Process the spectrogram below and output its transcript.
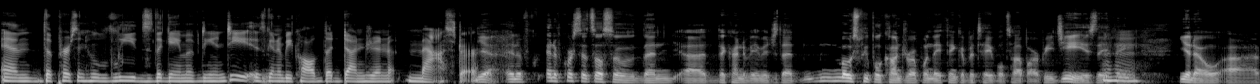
and the person who leads the game of d&d is going to be called the dungeon master Yeah, and of and of course that's also then uh, the kind of image that most people conjure up when they think of a tabletop RPG. Is they Mm-hmm. think, you know, uh,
